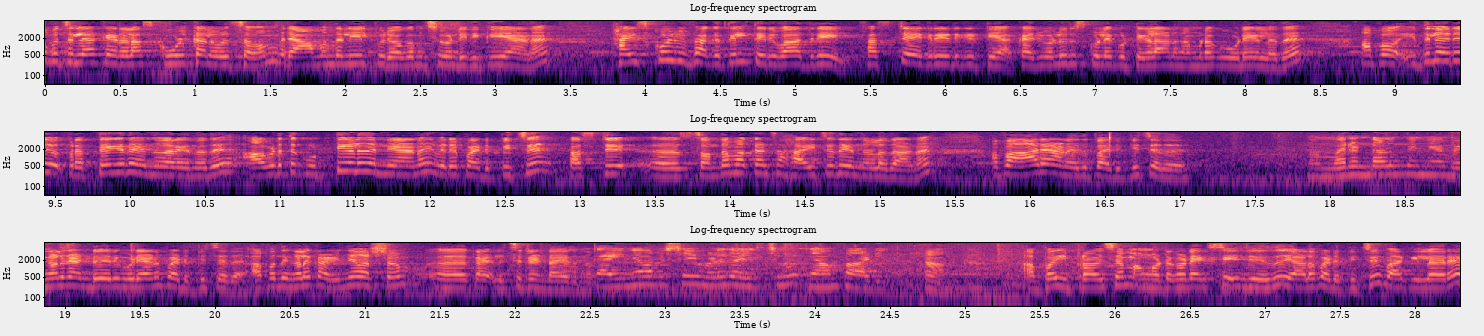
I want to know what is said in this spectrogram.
ഉപജില്ലാ കേരള സ്കൂൾ കലോത്സവം രാമന്തളിയിൽ പുരോഗമിച്ചുകൊണ്ടിരിക്കുകയാണ്. ഹൈസ്കൂൾ വിഭാഗത്തിൽ തിരുവാതിരയിൽ ഫസ്റ്റ് എ ഗ്രേഡ് കിട്ടിയ കരുവള്ളൂർ സ്കൂളിലെ കുട്ടികളാണ് നമ്മുടെ കൂടെയുള്ളത്. അപ്പോൾ ഇതിലൊരു പ്രത്യേകത എന്ന് പറയുന്നത് അവിടുത്തെ കുട്ടികൾ തന്നെയാണ് ഇവരെ പഠിപ്പിച്ച് ഫസ്റ്റ് സ്വന്തമാക്കാൻ സഹായിച്ചത് എന്നുള്ളതാണ്. അപ്പോൾ ആരാണ് ഇത് പഠിപ്പിച്ചത്? നമ്മ രണ്ടാളും തന്നെയാണ് നിങ്ങൾ രണ്ടുപേരും കൂടിയാണ് പഠിപ്പിച്ചത്. അപ്പൊ നിങ്ങൾ കഴിഞ്ഞ വർഷം കഴിച്ചിട്ടുണ്ടായിരുന്നു കളിച്ചിട്ടുണ്ടായിരുന്നു. കഴിഞ്ഞ വർഷം ഇവിടെ കഴിച്ചു ഞാൻ പാടി. ആ അപ്പോൾ ഇപ്രാവശ്യം അങ്ങോട്ടും ഇങ്ങോട്ടും എക്സ്ചേഞ്ച് ചെയ്ത് ഇയാളെ പഠിപ്പിച്ചു ബാക്കിയുള്ളവരെ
